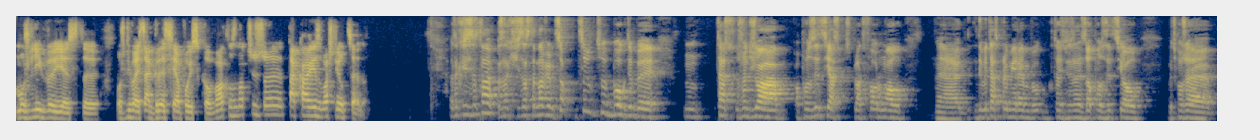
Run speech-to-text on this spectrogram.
możliwy jest, możliwa jest agresja wojskowa, to znaczy, że taka jest właśnie ocena. A tak się zastanawiam, co, co, co by było, gdyby mm, teraz rządziła opozycja z, z Platformą, e, gdyby teraz premierem był ktoś związany z opozycją, być może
